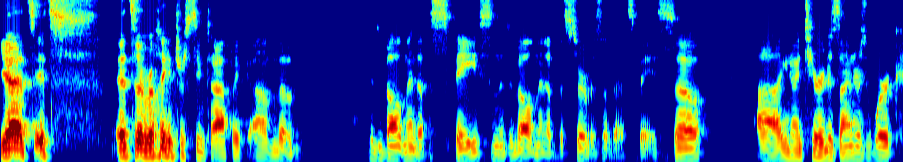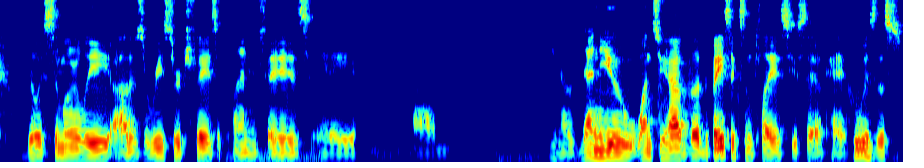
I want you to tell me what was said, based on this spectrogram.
yeah it's it's it's a really interesting topic um the the development of a space and the development of the service of that space. So, uh, you know, interior designers work really similarly. Uh, there's a research phase, a planning phase, a you know, then you once you have the, the basics in place, you say, okay, who is this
